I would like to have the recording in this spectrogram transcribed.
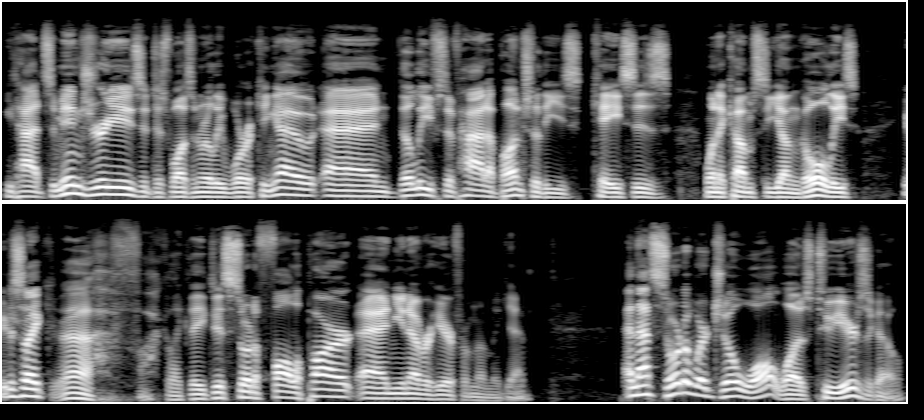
He'd had some injuries, it just wasn't really working out, and the Leafs have had a bunch of these cases when it comes to young goalies you're just like, ah, fuck, like they just sort of fall apart and you never hear from them again. And that's sort of where Joe Woll was two years ago.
